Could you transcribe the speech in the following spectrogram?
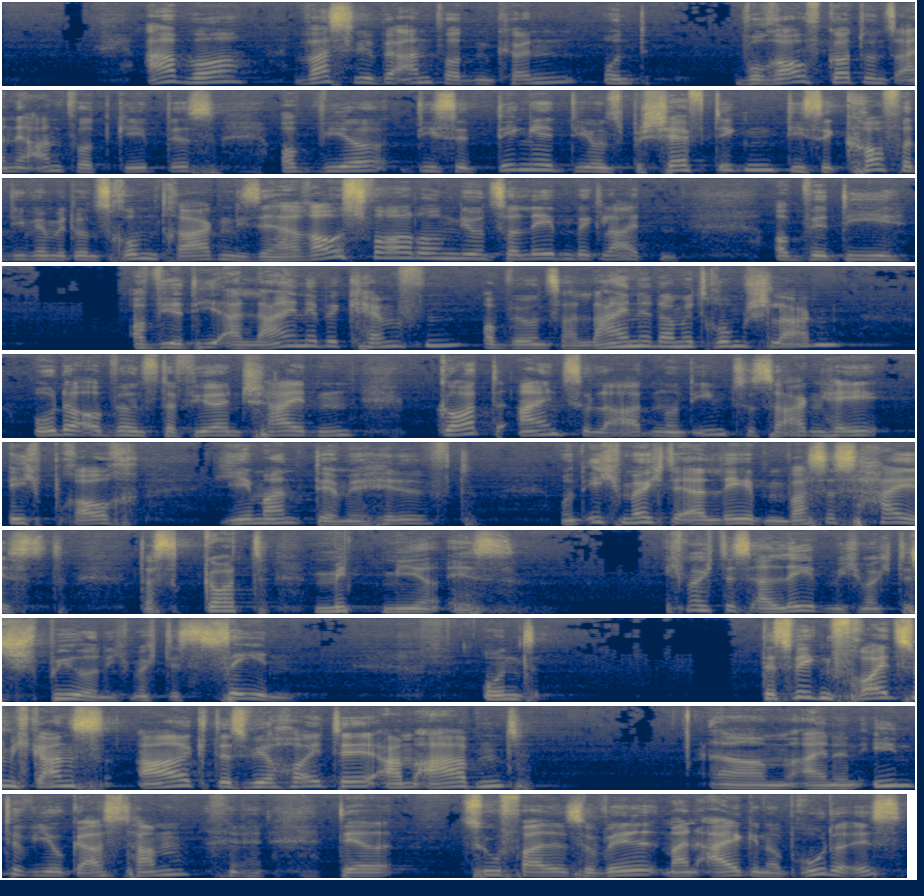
Aber was wir beantworten können und worauf Gott uns eine Antwort gibt, ist, ob wir diese Dinge, die uns beschäftigen, diese Koffer, die wir mit uns rumtragen, diese Herausforderungen, die unser Leben begleiten, ob wir die, ob wir die alleine bekämpfen, ob wir uns alleine damit rumschlagen oder ob wir uns dafür entscheiden, Gott einzuladen und ihm zu sagen, hey, ich brauche jemand, der mir hilft und ich möchte erleben, was es heißt, dass Gott mit mir ist. Ich möchte es erleben, ich möchte es spüren, ich möchte es sehen. Und deswegen freut es mich ganz arg, dass wir heute am Abend ähm, einen Interviewgast haben, der Zufall so will, mein eigener Bruder ist,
